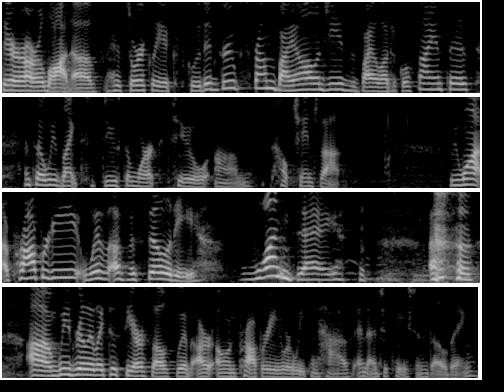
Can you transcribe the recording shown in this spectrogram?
there are a lot of historically excluded groups from biology, the biological sciences, and so we'd like to do some work to um, help change that. We want a property with a facility one day. um, we'd really like to see ourselves with our own property where we can have an education building.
